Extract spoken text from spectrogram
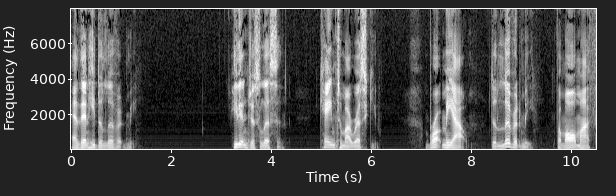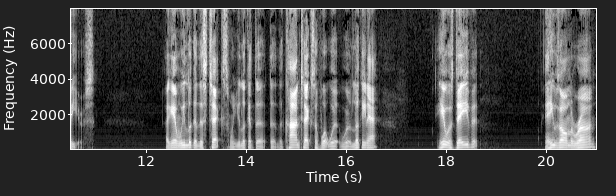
and then he delivered me. He didn't just listen, came to my rescue, brought me out, delivered me from all my fears. Again, we look at this text, when you look at the, the, the context of what we're, we're looking at, here was David, and he was on the run,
